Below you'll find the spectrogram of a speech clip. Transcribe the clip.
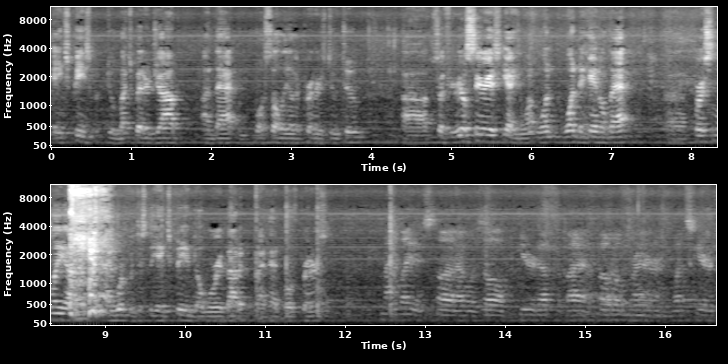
HP's do a much better job on that, and most all the other printers do too. Uh, So if you're real serious, yeah, you want one, one to handle that. Uh, Personally, I I work with just the HP and don't worry about it, I've had both printers. My latest thought, I was all geared up to buy a photo printer, and what scares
